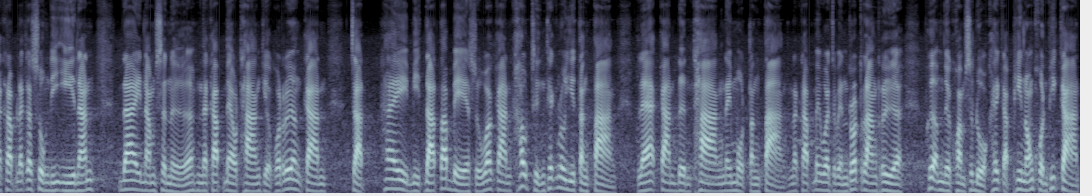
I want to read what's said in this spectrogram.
นะครับและกระทรวงดีนั้นได้นำเสนอนะครับแนวทางเกี่ยวกับเรื่องการจัดให้มีดัตต้าเบสหรือว่าการเข้าถึงเทคโนโลยีต่างๆ และการเดินทางในโหมดต่างๆนะครับไม่ว่าจะเป็นรถรางเรือ เพื่ออำนวยความสะดวกให้กับพี่น้องคนพิการ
